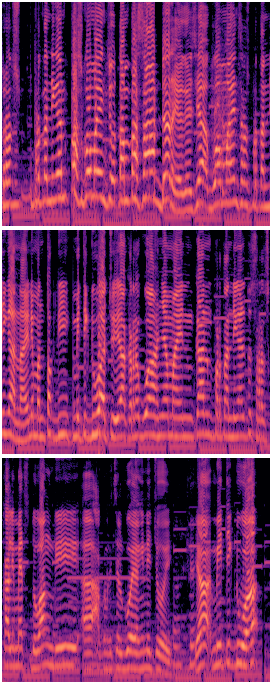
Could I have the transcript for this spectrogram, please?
100 pertandingan pas gue main cuy tanpa sadar ya guys ya. Gua main 100 pertandingan. Nah, ini mentok di Mythic 2 cuy ya karena gua hanya mainkan pertandingan itu 100 kali match doang di eh, akun kecil gue yang ini cuy. Ya, Mythic 2.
